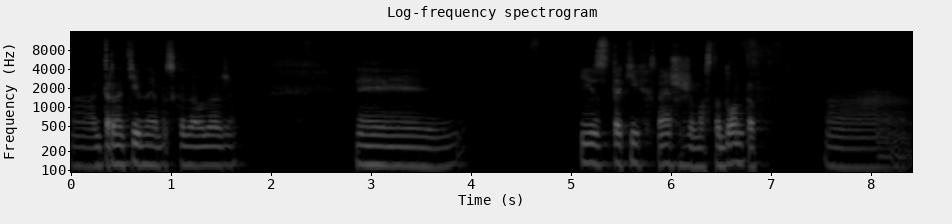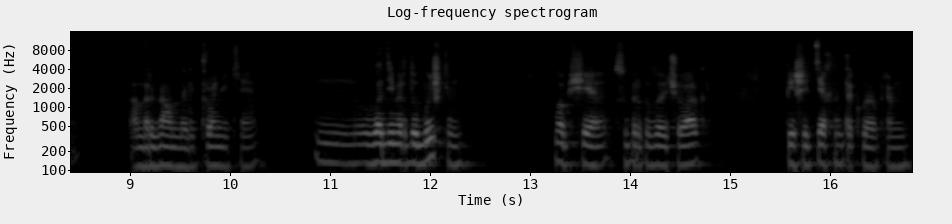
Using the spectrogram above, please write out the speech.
э, альтернативная, я бы сказал даже. Э, из таких, знаешь, уже мастодонтов андерграундной электроники Владимир Дубышкин, вообще супер крутой чувак, пишет техно такое прям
